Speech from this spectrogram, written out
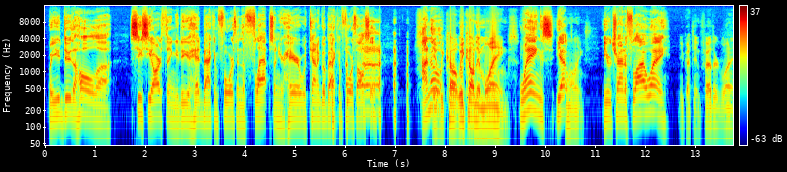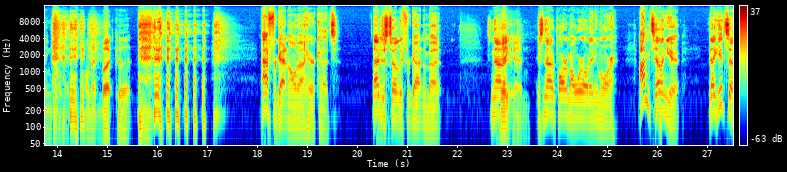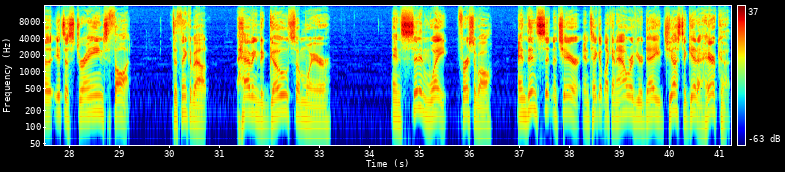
Where you do the whole uh, CCR thing, you do your head back and forth, and the flaps on your hair would kind of go back and forth. Also, I know Yeah, we call we call them wangs. wangs. Yep, Wangs. you were trying to fly away. You got them feathered wings on that, on that butt cut. I've forgotten all about haircuts. I've just totally forgotten about it. It's not Jake a, hadn't. it's not a part of my world anymore. I'm telling you, like it's a it's a strange thought to think about having to go somewhere and sit and wait, first of all, and then sit in a chair and take up like an hour of your day just to get a haircut.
